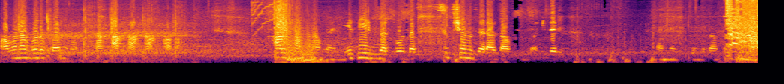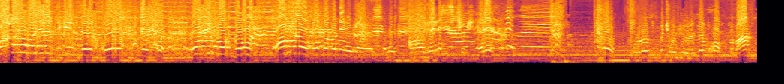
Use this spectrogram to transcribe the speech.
Amına koyduk lan. Amına koyayım. 7-24 burada. Sıçıyorsunuz herhalde aslında. Gidelim. Ben de gidiyorum buradan. Aaa bacını sikeyim seni. Aileni sikeyim. Şeref. Orospu çocuğu öldüm korktu lan.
